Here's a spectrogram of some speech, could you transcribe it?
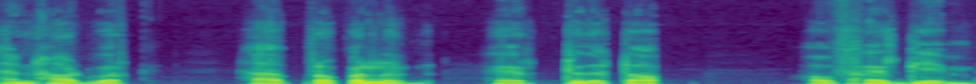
and hard work have propelled her to the top of her game.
